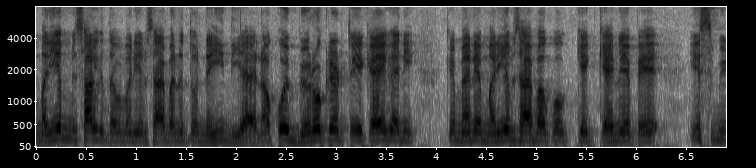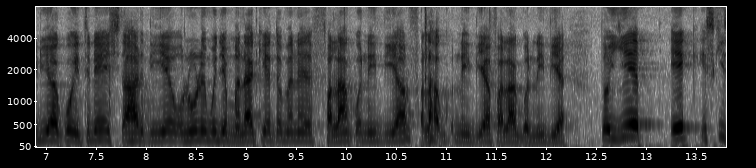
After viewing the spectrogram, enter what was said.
मरियम मिसाल के तौर पर मरियम साहिबा ने तो नहीं दिया है ना। कोई ब्यूरोक्रेट तो ये कहेगा नहीं कि मैंने मरियम साहिबा को के कहने पर इस मीडिया को इतने इश्तहार दिए उन्होंने मुझे मना किया तो मैंने फ़लाँ को नहीं दिया और फ़लाँ को नहीं दिया फ़लाँ को नहीं दिया। तो ये एक इसकी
